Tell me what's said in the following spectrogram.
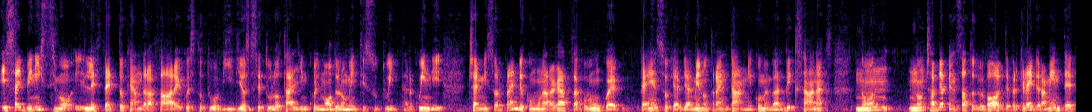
e sai benissimo l'effetto che andrà a fare questo tuo video se tu lo tagli in quel modo e lo metti su Twitter. Quindi cioè mi sorprende come una ragazza comunque penso che abbia almeno 30 anni come Barbie Xanax non, non ci abbia pensato due volte perché lei veramente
